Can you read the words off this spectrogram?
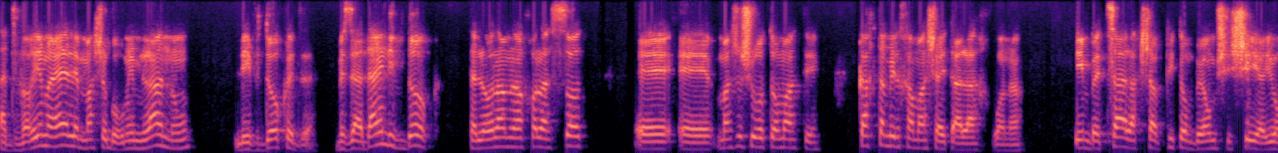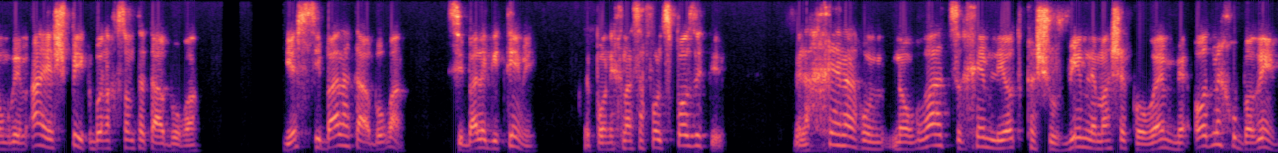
הדברים האלה, מה שגורמים לנו, לבדוק את זה, וזה עדיין לבדוק, אתה לעולם לא יכול לעשות אה, אה, משהו שהוא אוטומטי. קח את המלחמה שהייתה לאחרונה, אם בצה"ל עכשיו פתאום ביום שישי היו אומרים, אה, יש peak, בוא נחסום את התעבורה. יש סיבה לתעבורה, סיבה לגיטימית, ופה נכנס ה false positive. ולכן אנחנו נורא צריכים להיות קשובים למה שקורה, מאוד מחוברים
